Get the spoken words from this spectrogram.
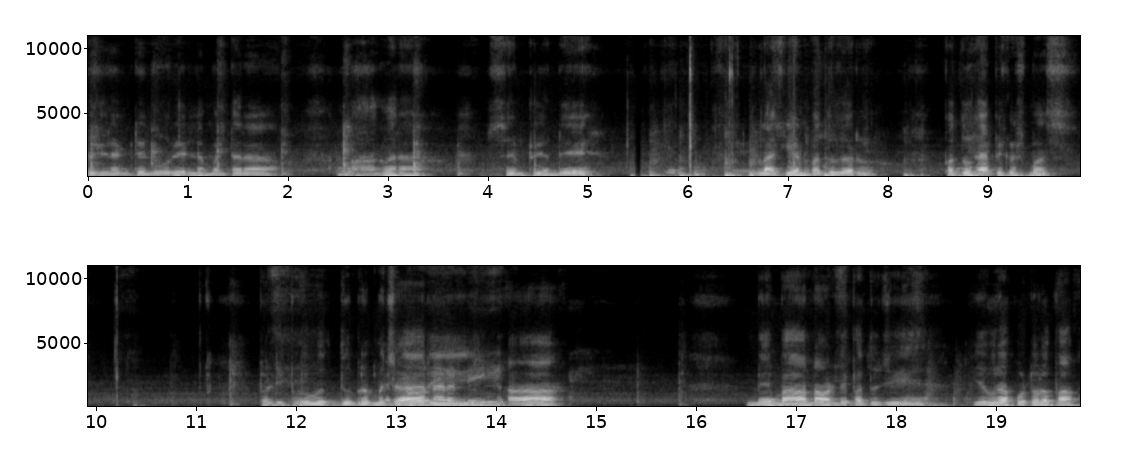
పెళ్ళంటే నూరు వెళ్ళమంటారా ఆగవరా. సేమ్ టు అండి లైక్ ఇవ్వండి పద్దు గారు. పద్దు హ్యాపీ క్రిస్మస్. పడిపోవద్దు బ్రహ్మచారి. మేము బాగున్నామండి పద్దుజీ. ఎవరు ఆ ఫోటోలో పాప?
